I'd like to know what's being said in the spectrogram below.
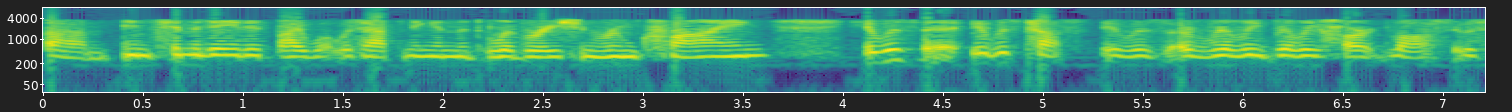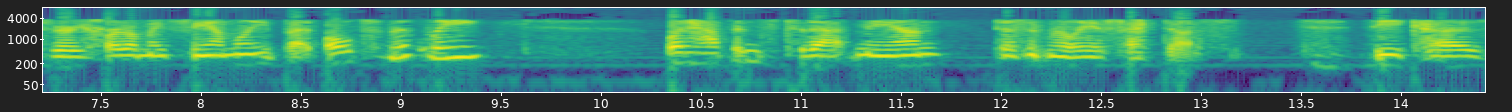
um, intimidated by what was happening in the deliberation room, crying. It was a, it was tough. It was a really really hard loss. It was very hard on my family, but ultimately, what happens to that man doesn't really affect us because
